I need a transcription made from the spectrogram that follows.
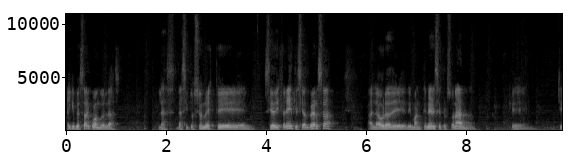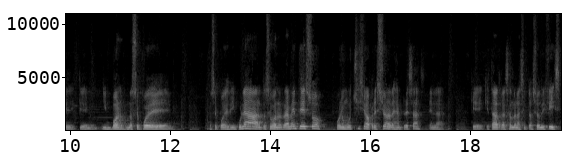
hay que pensar cuando las, la situación esté, sea diferente, sea adversa, a la hora de, mantener ese personal. Que, y bueno, no se puede no se puede desvincular. Entonces, bueno, realmente eso pone muchísima presión a las empresas en la, que, que, están atravesando una situación difícil.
